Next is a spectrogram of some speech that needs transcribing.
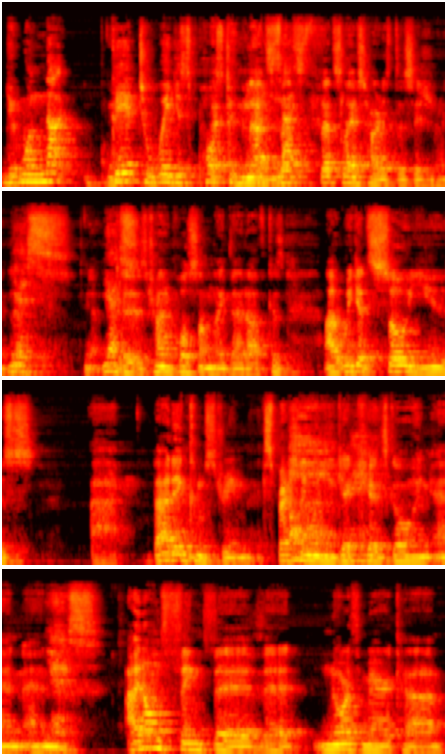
you will not get to where you're supposed to be that's, that's life. that's life's hardest decision right there. Yes. Yeah. Yes. Is trying to pull something like that off because uh, we get so used uh, that income stream, especially when you get kids going and and Yes. I don't think that that North America,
